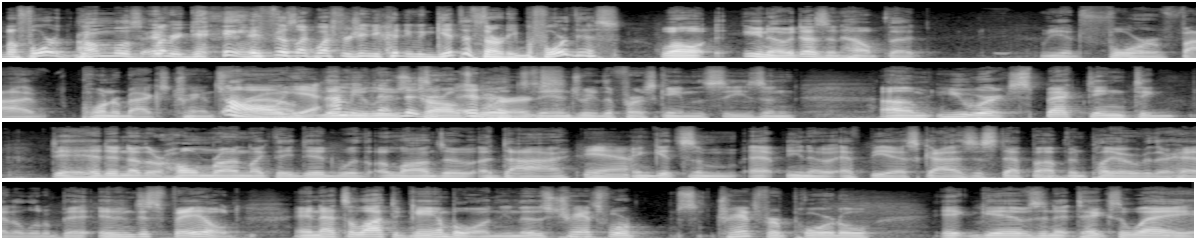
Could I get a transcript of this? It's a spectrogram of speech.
before Almost every game. it feels like West Virginia couldn't even get to thirty before this. Well, you know, it doesn't help that we had four or five cornerbacks transfer. Oh, out. yeah. Then I mean, you that- lose that's- Charles Woods hurts. to injury the first game of the season. Um, you were expecting to to hit another home run like they did with Alonzo Addae, Yeah. and get some you know FBS guys to step up and play over their head a little bit, and it just failed. And that's a lot to gamble on. You know, this transfer transfer portal. It gives and it takes away,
